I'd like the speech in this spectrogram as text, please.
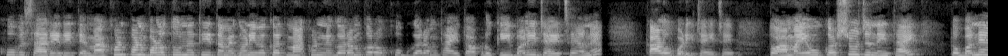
ખૂબ સારી રીતે માખણ પણ બળતું નથી. તમે ઘણી વખત માખણને ગરમ કરો, ખૂબ ગરમ થાય તો આપણું ઘી બળી જાય છે અને કાળું પડી જાય છે. તો આમાં એવું કશું જ નહીં થાય. તો બને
